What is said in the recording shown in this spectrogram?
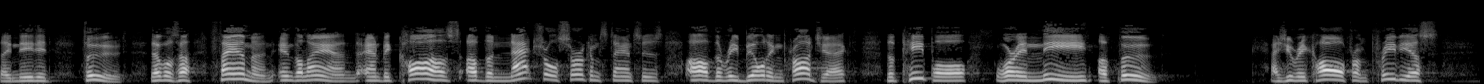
They needed food. There was a famine in the land, and because of the natural circumstances of the rebuilding project, the people were in need of food. As you recall from previous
